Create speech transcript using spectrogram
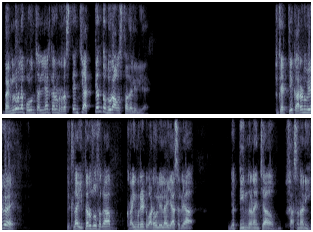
बँगलोरला पळून चालल्या आहेत कारण रस्त्यांची अत्यंत दुरावस्था झालेली आहे. त्यात ते कारण वेगळं आहे. तिथला इतर जो सगळा क्राईम रेट वाढवलेला आहे या सगळ्या ज्या तीन जणांच्या शासनाने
